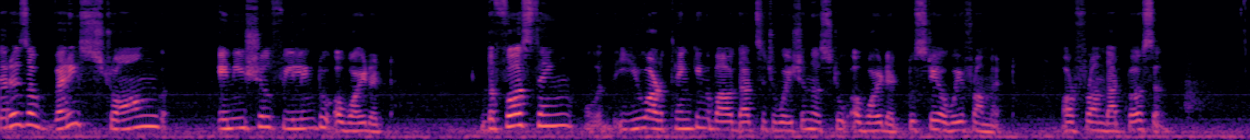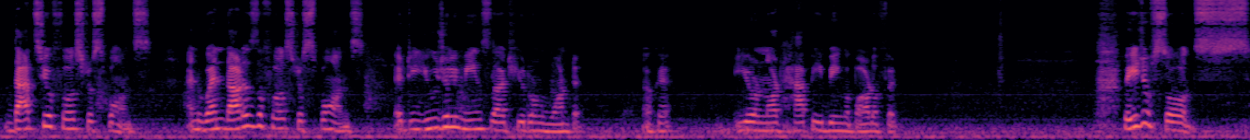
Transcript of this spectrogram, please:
there is a very strong initial feeling to avoid it. The first thing you are thinking about that situation is to avoid it to stay away from it or from that person that's your first response. And when that is the first response it usually means that you don't want it. Okay? You're not happy being a part of it. Page of swords.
